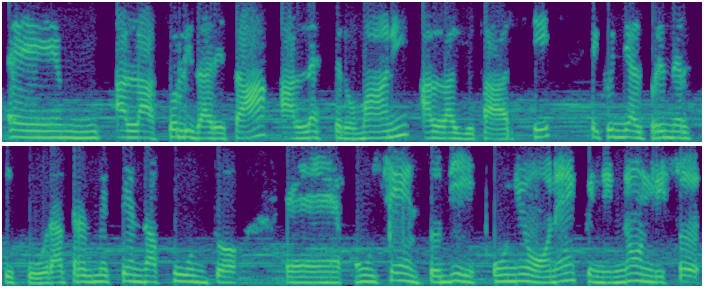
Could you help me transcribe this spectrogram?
ehm, alla solidarietà, all'essere umani, all'aiutarsi e quindi al prendersi cura, trasmettendo appunto eh, un senso di unione, quindi non di, so-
